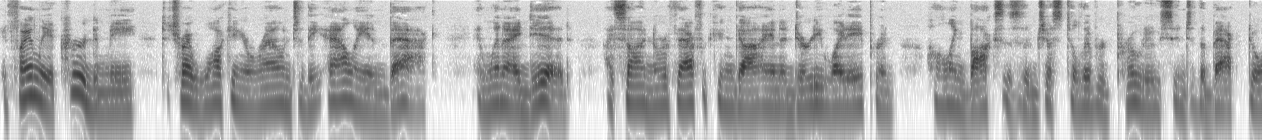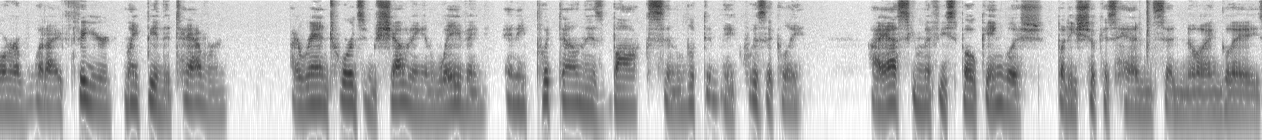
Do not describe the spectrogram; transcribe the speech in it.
It finally occurred to me to try walking around to the alley and back, and when I did, I saw a North African guy in a dirty white apron hauling boxes of just delivered produce into the back door of what I figured might be the tavern. I ran towards him shouting and waving, and he put down his box and looked at me quizzically. I asked him if he spoke English, but he shook his head and said no Anglais.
